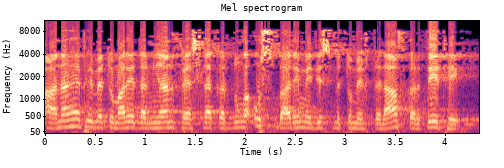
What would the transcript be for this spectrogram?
آنا ہے، پھر میں تمہارے درمیان فیصلہ کر دوں گا، اس بارے میں جس میں تم اختلاف کرتے تھے۔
